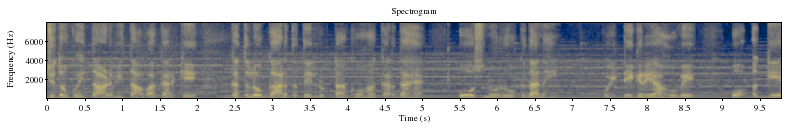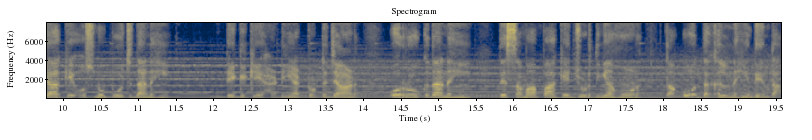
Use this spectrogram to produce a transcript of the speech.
ਜਦੋਂ ਕੋਈ ਧਾੜਵੀ ਧਾਵਾ ਕਰਕੇ ਕਤਲੋ ਗਾਰਤ ਤੇ ਲੁੱਟਾਂ ਖੋਹਾਂ ਕਰਦਾ ਹੈ, ਉਹ ਉਸ ਨੂੰ ਰੋਕਦਾ ਨਹੀਂ। ਕੋਈ ਡਿੱਗ ਰਿਹਾ ਹੋਵੇ, ਉਹ ਅੱਗੇ ਆ ਕੇ ਉਸ ਨੂੰ ਬੋਚਦਾ ਨਹੀਂ। ਡਿੱਗ ਕੇ ਹੱਡੀਆਂ ਟੁੱਟ ਜਾਣ, ਉਹ ਰੋਕਦਾ ਨਹੀਂ ਤੇ ਸਮਾਂ ਪਾ ਕੇ ਜੁੜਦੀਆਂ ਹੋਣ ਤਾਂ ਉਹ ਦਖਲ ਨਹੀਂ ਦਿੰਦਾ।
